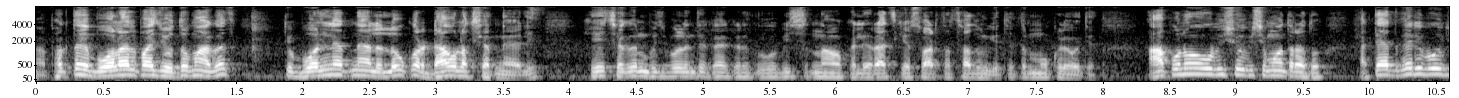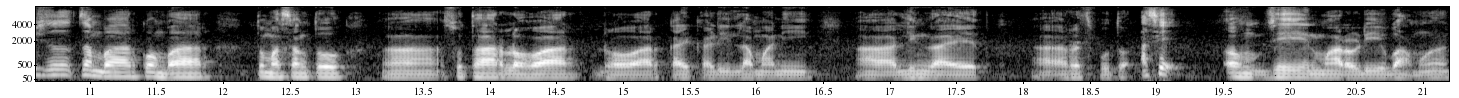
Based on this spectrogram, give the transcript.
हां फक्त हे बोलायला पाहिजे होतं मागच. ते बोलण्यात नाही आलं लवकर डाव लक्षात नाही आली. हे छगन भुजबळ ते काय करत ओबीसी नावाखाली राजकीय स्वार्थ साधून घेते तर मोकळे होते. आपण ओबीसी ओबीसी म्हणत राहतो. त्यात गरीब ओबीसीचा चंभार कोंभार तुम्हाला सांगतो सुतार लोहार ढोवार कायकाळी लमानी लिंगायत रजपूत असे जैन मारवाडी बामण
